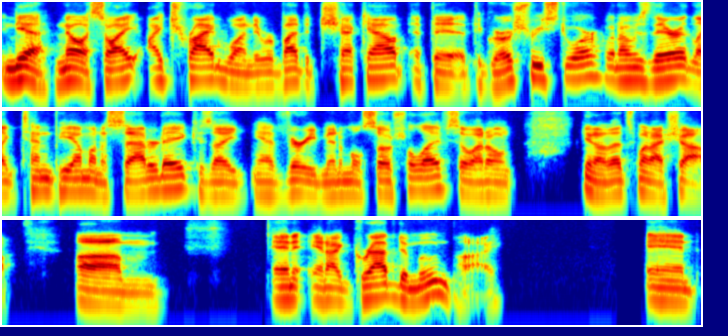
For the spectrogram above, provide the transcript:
And yeah, no. So I I tried one. They were by the checkout at the at the grocery store when I was there at like 10 p.m. on a Saturday because I have very minimal social life, so I don't, you know, that's when I shop. Um, and and I grabbed a moon pie, and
